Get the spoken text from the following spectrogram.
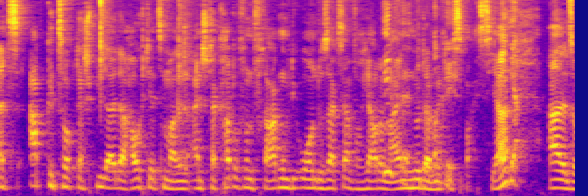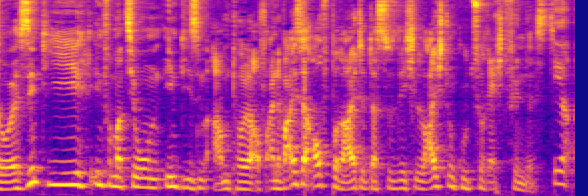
Als abgezockter Spieler, da hau ich dir jetzt mal ein Staccato von Fragen um die Ohren. Du sagst einfach ja oder Hilfe. nein, nur damit Okay. ich es weiß. Ja? Ja. Also, es sind die Informationen in diesem Abenteuer auf eine Weise aufbereitet, dass du dich leicht und gut zurechtfindest. Ja.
